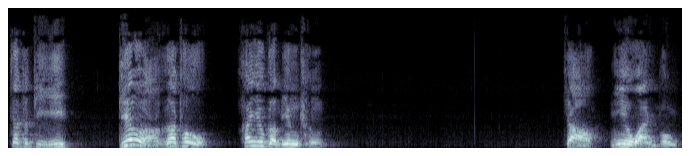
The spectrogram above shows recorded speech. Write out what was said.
这是第一。第二，额头还有个名称。叫泥丸中，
